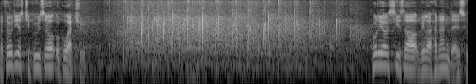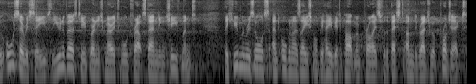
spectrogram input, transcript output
Methodius Chibuzo Oguachu. Julio Cesar Villa Hernandez, who also receives the University of Greenwich Merit Award for Outstanding Achievement, the Human Resource and Organisational Behaviour Department Prize for the Best Undergraduate Project,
